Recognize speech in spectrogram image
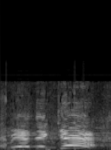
Kom igen Nicke!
